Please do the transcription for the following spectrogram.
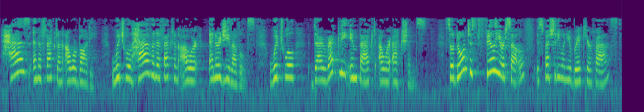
has an effect on our body, which will have an effect on our energy levels, which will directly impact our actions. So don't just fill yourself, especially when you break your fast.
